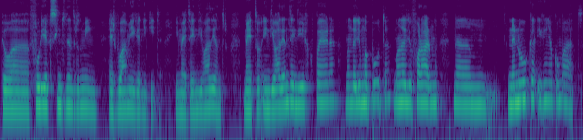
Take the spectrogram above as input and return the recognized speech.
pela fúria que sinto dentro de mim. És boa amiga, Nikita. E mete a Indy lá dentro. Mete a Indy lá dentro, a Indy recupera, manda-lhe uma puta, manda-lhe o forearm na, na nuca e ganha o combate.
